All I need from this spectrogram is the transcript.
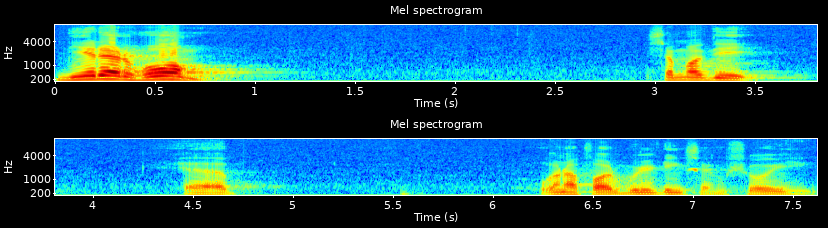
Nearer home, some of the uh, one of our buildings I am showing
